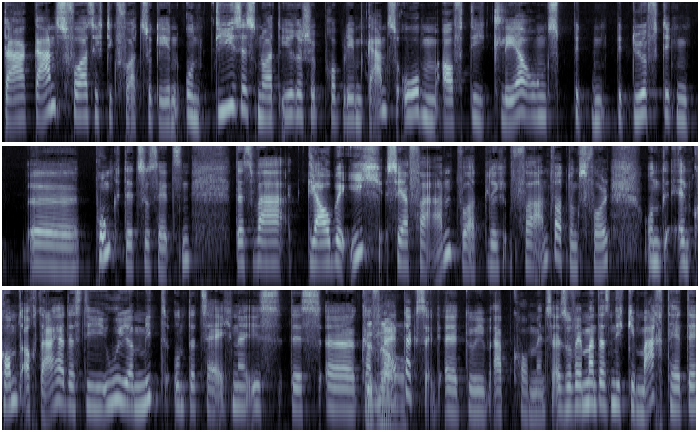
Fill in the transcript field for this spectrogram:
da ganz vorsichtig vorzugehen und dieses nordirische Problem ganz oben auf die klärungsbedürftigen äh, Punkte zu setzen. Das war, glaube ich, sehr verantwortlich, verantwortungsvoll und kommt auch daher, dass die EU ja Mitunterzeichner ist des äh, genau. Karfreitagsabkommens. Genau. also wenn man das nicht gemacht hätte,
